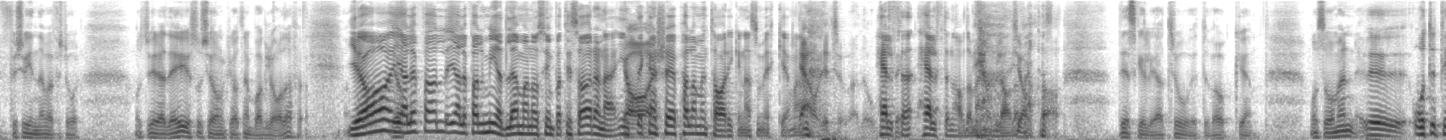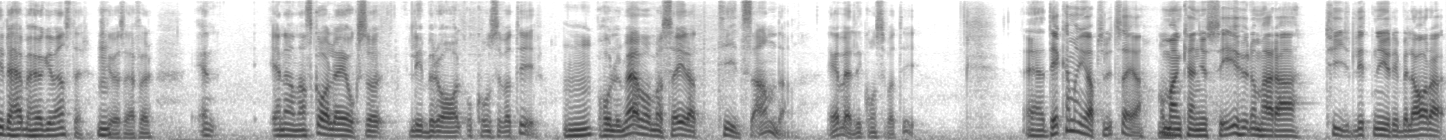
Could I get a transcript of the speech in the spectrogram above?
försvinner vad jag förstår. och så vidare. Det är ju Socialdemokraterna bara glada för. Ja, i, Alla, fall, i alla fall medlemmarna och sympatisörerna. Inte Ja. kanske parlamentarikerna så mycket. Men Ja, det tror jag hälften, hälften av dem är glada ja, faktiskt. det skulle jag tro. Och, eh, och så. Men eh, åter till det här med höger-vänster. Ska Mm. jag säga. För en, en annan skala är också liberal och konservativ. Mm. Håller du med om jag säger att tidsandan är väldigt konservativ? Eh, Det kan man ju absolut säga. Mm. Och man kan ju se hur de här eh, tydligt nyliberala,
